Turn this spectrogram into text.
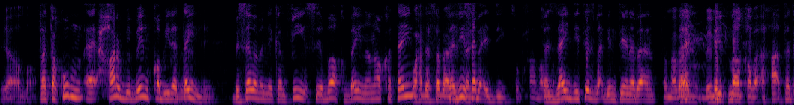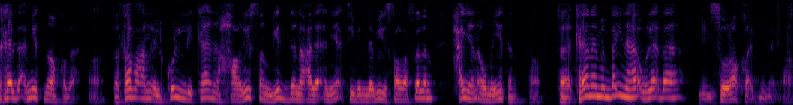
يا الله. فتقوم آه، حرب بين قبيلتين. بسبب إن كان في سباق بين ناقتين واحدة سبقت فدي الثانية. سبقت دي سبحان الله فازاي دي تسبق بنتنا بقى فما بالك ب 100 ناقة بقى آه، فتخيل بقى 100 ناقة بقى آه. فطبعا الكل كان حريصا جدا على أن يأتي بالنبي صلى الله عليه وسلم حيا أو ميتا آه. فكان من بين هؤلاء بقى؟ سراقة ابن مالك آه.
